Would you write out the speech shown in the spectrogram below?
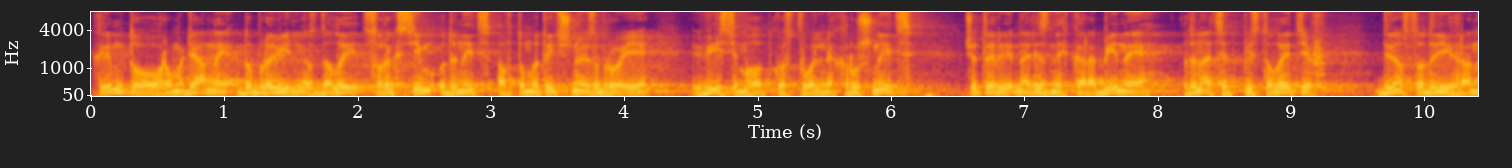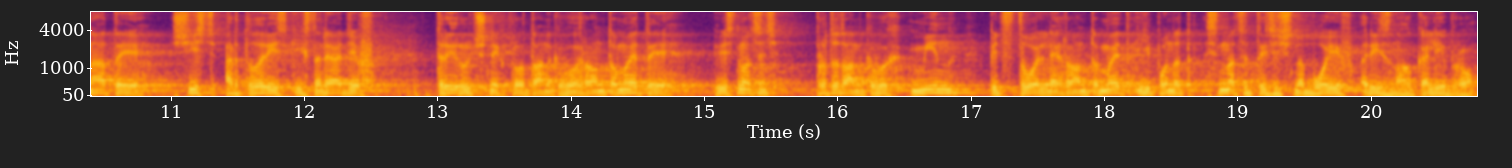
Крім того, громадяни добровільно здали 47 одиниць автоматичної зброї, 8 гладкоствольних рушниць, 4 нарізних карабіни, 11 пістолетів, 92 гранати, 6 артилерійських снарядів, 3 ручних протитанкових гранатомети, 18 протитанкових мін, підствольний гранатомет і понад 17 тисяч набоїв різного калібру.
